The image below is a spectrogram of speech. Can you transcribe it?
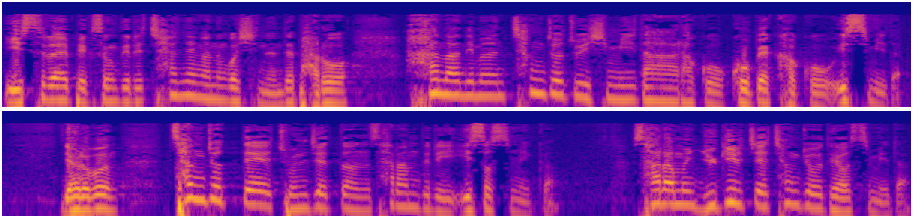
이스라엘 백성들이 찬양하는 것이 있는데 바로 하나님은 창조주이십니다라고 고백하고 있습니다. 여러분, 창조 때 존재했던 사람들이 있었습니까? 사람은 6일째 창조되었습니다.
